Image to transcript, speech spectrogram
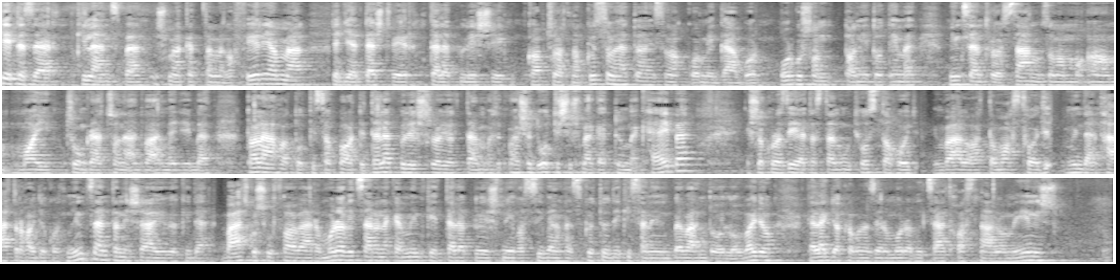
2009-ben ismerkedtem meg a férjemmel, egy ilyen testvér települési kapcsolatnak köszönhetően, hiszen akkor még Gábor Orgoson tanított, én meg Vincentről származom, a, mai Csongrád Csanád vármegyében található Tisza parti településről jöttem, és ott is ismerkedtünk meg helybe, és akkor az élet aztán úgy hozta, hogy én vállaltam azt, hogy mindent hátrahagyok ott Mincenten, és eljövök ide Bácskosú falvára, Moravicára, nekem mindkét település név a szívemhez kötődik, hiszen én bevándorló vagyok, de leggyakrabban azért a Moravicát használom én is,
